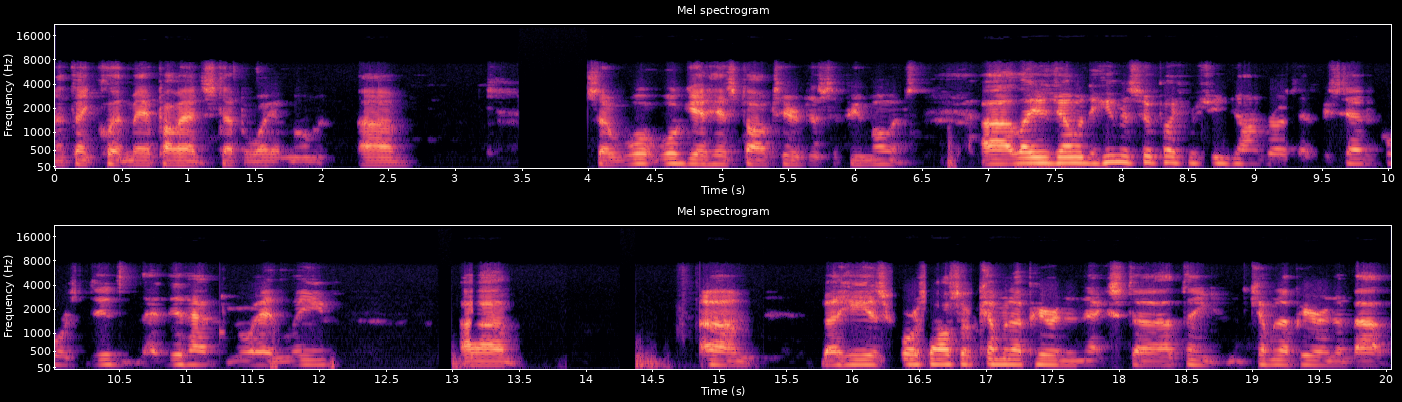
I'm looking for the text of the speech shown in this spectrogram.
I think Clinton may have probably had to step away at a moment. Um, so we'll, we'll get his thoughts here in just a few moments. Uh, ladies and gentlemen, the human suplex machine, John Gross, as we said, of course, did did have to go ahead and leave. Um, um, but he is, of course, also coming up here in the next, uh, I think, coming up here in about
